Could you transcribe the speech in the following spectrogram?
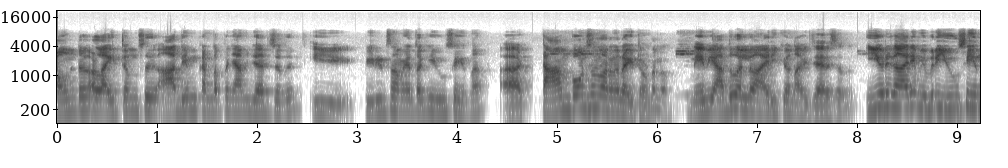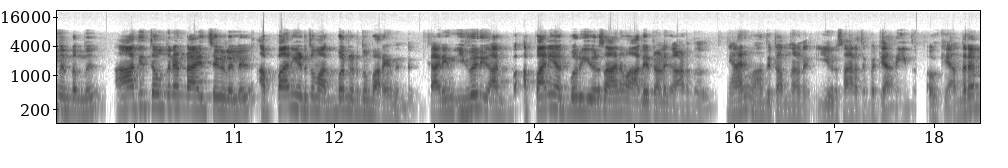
റൗണ്ട് ഉള്ള ഐറ്റംസ് ആദ്യം കണ്ടപ്പോൾ ഞാൻ വിചാരിച്ചത് ഈ പീരീഡ് സമയത്തൊക്കെ യൂസ് ചെയ്യുന്ന ടാംപോൺസ് എന്ന് പറയുന്ന ഐറ്റം ഉണ്ടല്ലോ. മേ ബി അതുമല്ലോ ആയിരിക്കും എന്നാണ് വിചാരിച്ചത്. ഈ ഒരു കാര്യം ഇവർ യൂസ് ചെയ്യുന്നുണ്ടെന്ന് ആദ്യത്തെ ഒന്ന് രണ്ടാഴ്ചകളിൽ അപ്പാനി എടുത്തും അക്ബറിന് എടുത്തും പറയുന്നുണ്ട്. കാര്യം ഇവർ അപ്പാനി അക്ബർ ഈ ഒരു സാധനം ആദ്യമായിട്ടാണ് കാണുന്നത്. ഞാനും ആദ്യമായിട്ട് അന്നാണ് ഈ ഒരു സാധനത്തെ പറ്റി അറിയുന്നത്. ഓക്കെ അന്നേരം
